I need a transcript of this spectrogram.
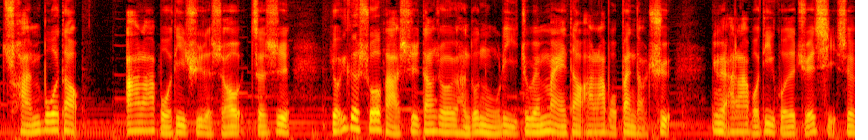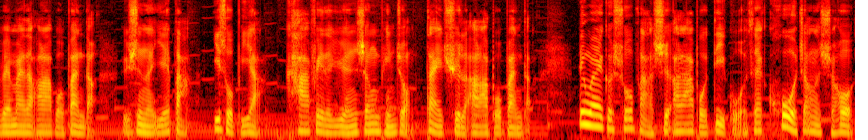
传播到阿拉伯地区的时候，则是有一个说法是，当时候有很多奴隶就被卖到阿拉伯半岛去。因为阿拉伯帝国的崛起，所以被卖到阿拉伯半岛。于是呢，也把伊索比亚咖啡的原生品种带去了阿拉伯半岛。另外一个说法是，阿拉伯帝国在扩张的时候，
